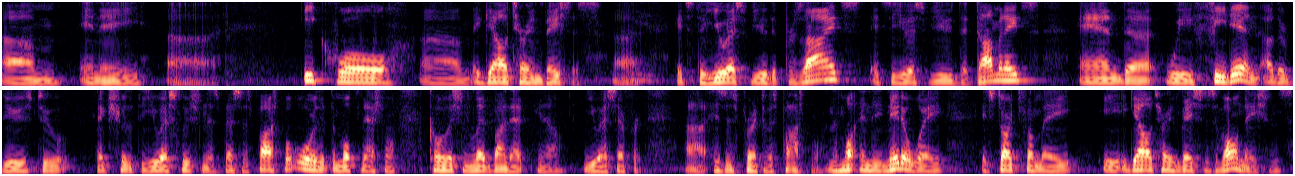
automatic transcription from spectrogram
um, in a uh, equal um, egalitarian basis. Uh, yeah. It's the U.S. view that presides, it's the U.S. view that dominates, and uh, we feed in other views to make sure that the U.S. solution is best as possible or that the multinational coalition led by that you know, U.S. effort uh, is as productive as possible. In the, in the, NATO way, it starts from a egalitarian basis of all nations,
